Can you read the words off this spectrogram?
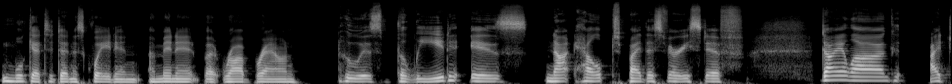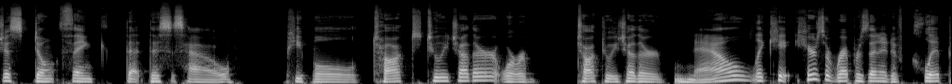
we'll get to dennis quaid in a minute but rob brown who is the lead is not helped by this very stiff dialogue i just don't think that this is how people talked to each other or talk to each other now. Like, here's a representative clip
